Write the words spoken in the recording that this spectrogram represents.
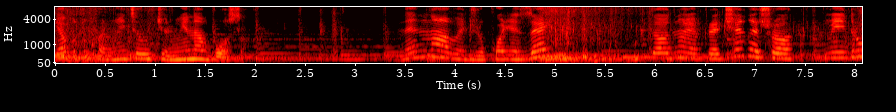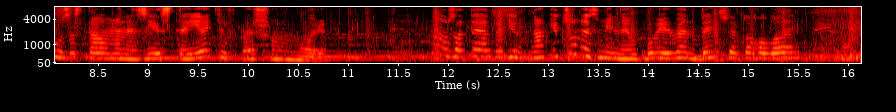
я буду фармити у тюрмі на босах. Ненавиджу колізей з одної причини, що мій друг заставив мене з'їсти яйця в першому морі. Ну, зате я тоді на кіцу не змінив, бо івент День Святого Валентина.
